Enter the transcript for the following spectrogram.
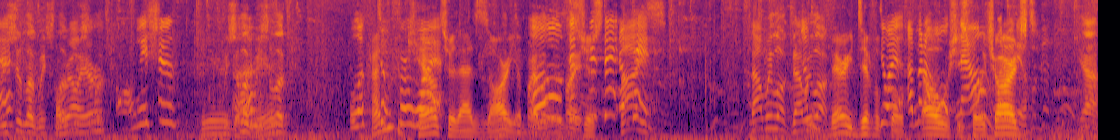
We uh, should look. We should Are look. we We should here? look. we should We should look. We should look. look How do to, you for counter what? that Zarya? Fight. Oh, Fight. this It's is just it. Okay. Nice. Now we look, now we look. very difficult. I'm Oh, she's fully What do I do? charged. Yeah.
